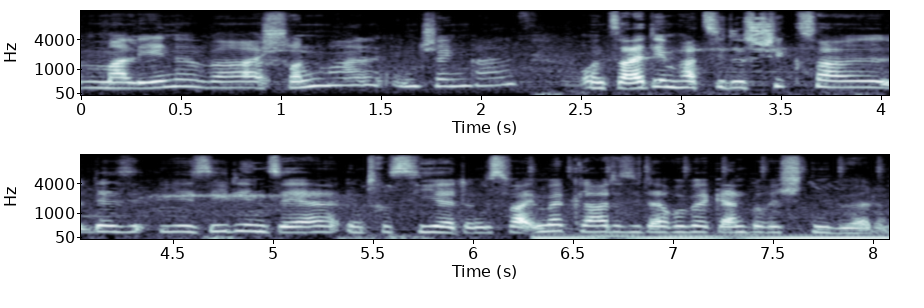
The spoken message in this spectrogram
Marlene war schon mal in Schengal und seitdem hat sie das Schicksal der Jesidin sehr interessiert und es war immer klar, dass sie darüber gern berichten würde.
